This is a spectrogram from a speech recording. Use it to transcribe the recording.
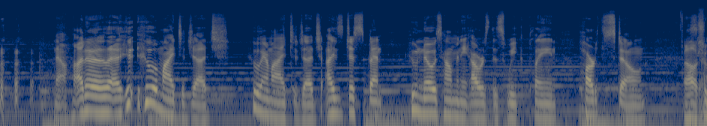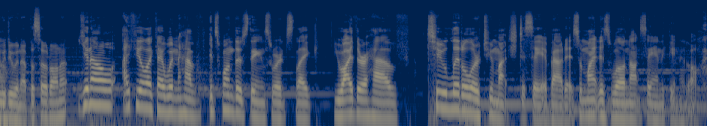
right. No, I don't. Uh, who, who am I to judge? Who am I to judge? I just spent who knows how many hours this week playing Hearthstone. Oh, So- should we do an episode on it? You know, I feel like I wouldn't have. It's one of those things where it's like you either have too little or too much to say about it, so might as well not say anything at all.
